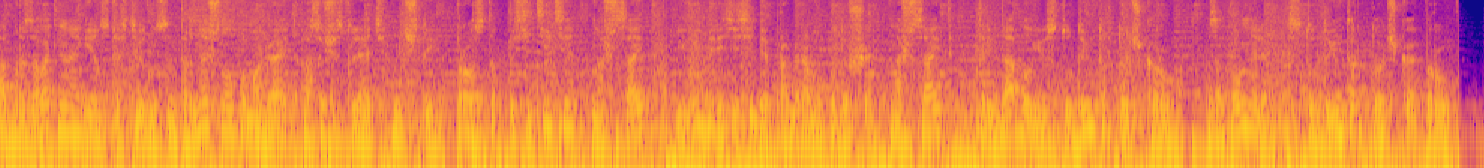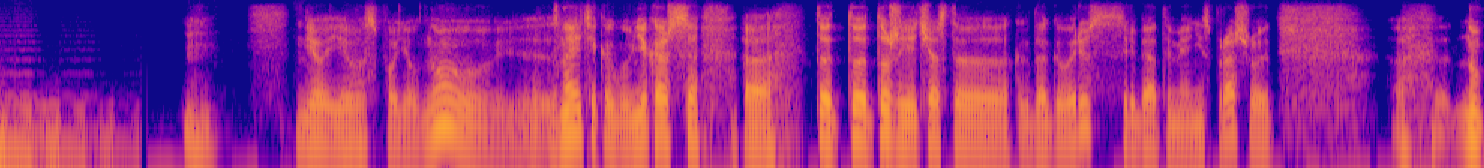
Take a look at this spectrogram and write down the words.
образовательное агентство Students International помогает осуществлять мечты. Просто посетите наш сайт и выберите себе программу по душе. Наш сайт www.studinter.ru Запомнили? studinter.ru я, я вас понял. Ну, знаете, как бы мне кажется, э, то, то, тоже я часто, когда говорю с ребятами, они спрашивают, ну,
